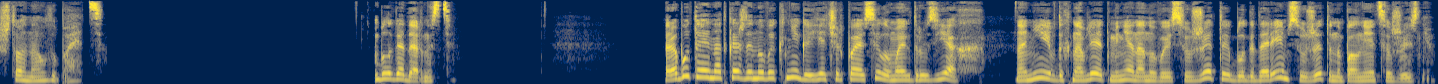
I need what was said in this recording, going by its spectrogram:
что она улыбается. Благодарности. Работая над каждой новой книгой, я черпаю силу в моих друзьях. Они вдохновляют меня на новые сюжеты, благодаря им сюжеты наполняются жизнью.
